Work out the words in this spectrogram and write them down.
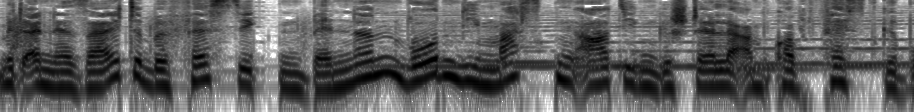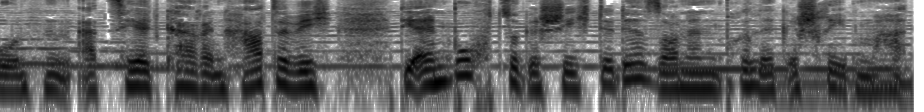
Mit an der Seite befestigten Bändern wurden die maskenartigen Gestelle am Kopf festgebunden, erzählt Karin Hartewig, die ein Buch zur Geschichte der Sonnenbrille geschrieben hat.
